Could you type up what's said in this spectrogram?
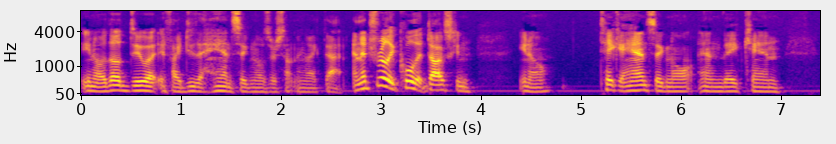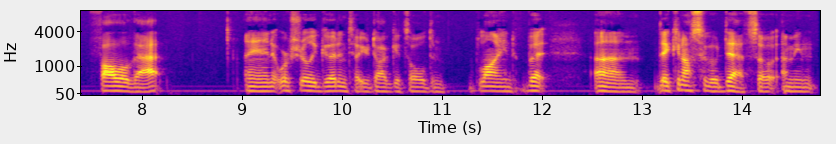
you know, they'll do it if I do the hand signals or something like that. And it's really cool that dogs can, you know, take a hand signal and they can follow that. And it works really good until your dog gets old and blind. But um, they can also go deaf. So I mean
